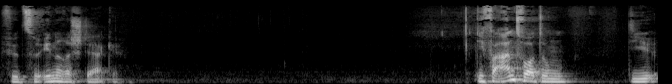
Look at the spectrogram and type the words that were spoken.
führt zu innerer Stärke. Die Verantwortung, die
